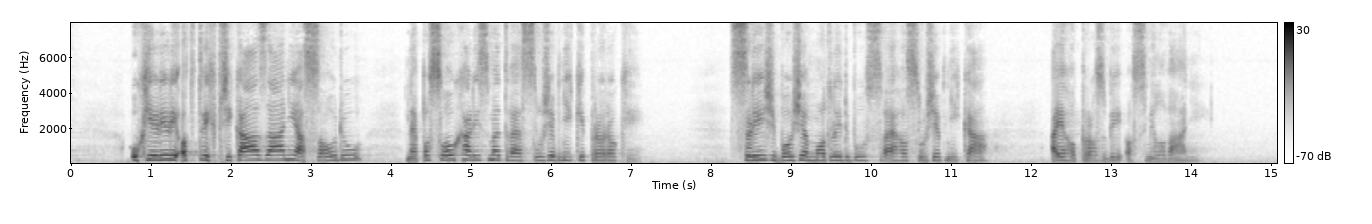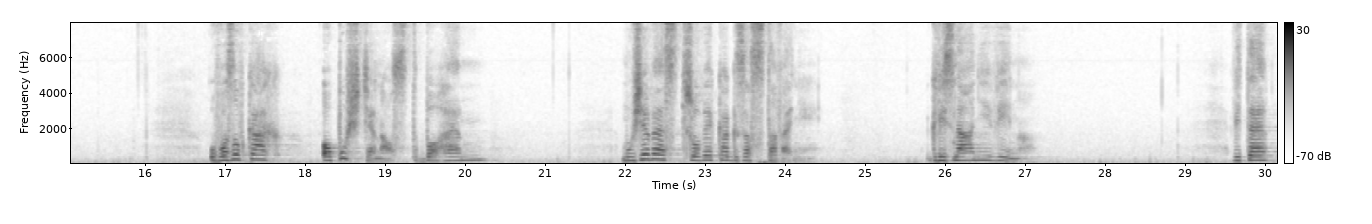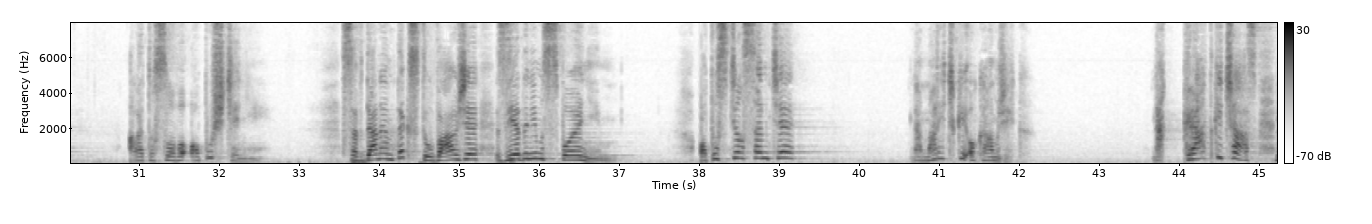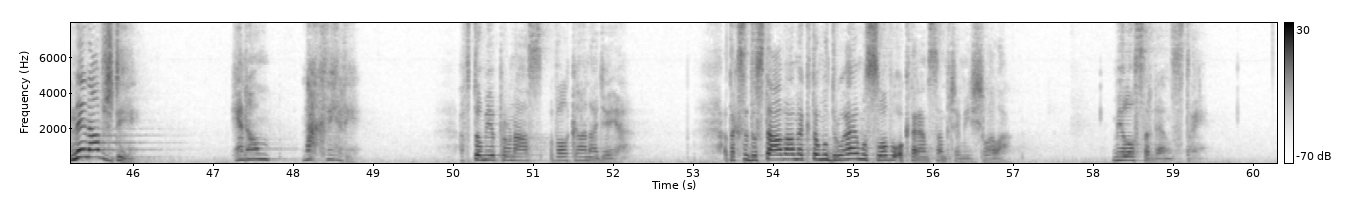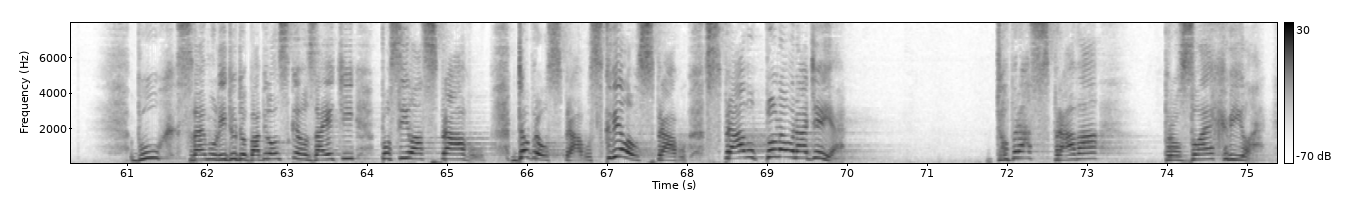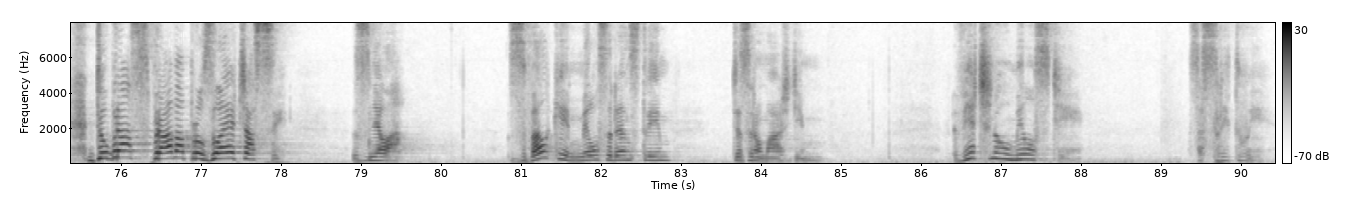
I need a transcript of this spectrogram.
uchylili od tvých přikázání a soudů, neposlouchali jsme tvé služebníky proroky. Slyš Bože modlitbu svého služebníka a jeho prozby o smilování. U vozovkách opuštěnost Bohem může vést člověka k zastavení, k vyznání vín. Víte, ale to slovo opuštění se v daném textu váže s jedním spojením. Opustil jsem tě na maličký okamžik. Na krátký čas, ne navždy, jenom na chvíli. A v tom je pro nás velká naděje. A tak se dostáváme k tomu druhému slovu, o kterém jsem přemýšlela. Milosrdenství. Bůh svému lidu do babylonského zajetí posílá zprávu. Dobrou zprávu, skvělou zprávu, zprávu plnou naděje. Dobrá zpráva pro zlé chvíle. Dobrá zpráva pro zlé časy. Zněla. S velkým milosrdenstvím tě zhromáždím. Věčnou milostí se slituji.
